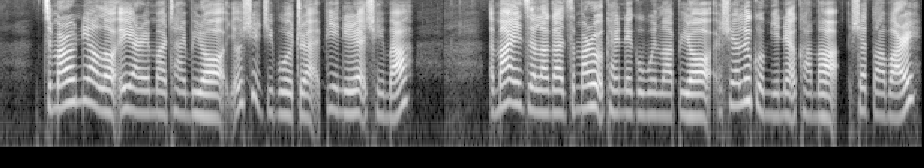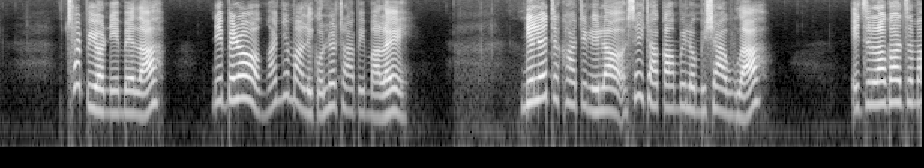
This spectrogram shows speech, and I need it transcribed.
။ကျမတို့နှစ်ယောက်လောအေးရဲမှာထိုင်ပြီးတော့ရုပ်ရှင်ကြည့်ဖို့အတွက်ပြင်နေတဲ့အချိန်မှာ အမအင်ဂျလာကကျမတို့အခန်းထဲကိုဝင်လာပြီးတော့ရှယ်လူကိုမြင်တဲ့အခါမှာရှက်သွားပါတယ်ထပ်ပြီးတော့နေပဲလားနေပြီးတော့ငါညမလေးကိုလွှတ်ထားပေးမှလဲနေလဲတစ်ခါတလေလောက်စိတ်ထားကောင်းပြီလို့မရှဘူးလားအင်ဂျလာကကျမ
